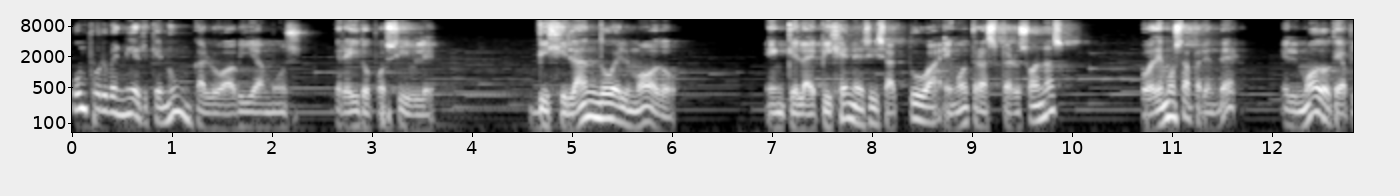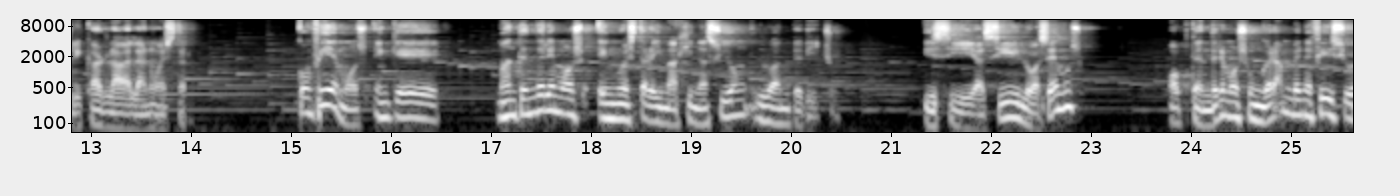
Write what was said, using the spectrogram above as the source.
un porvenir que nunca lo habíamos creído posible, vigilando el modo en que la epigénesis actúa en otras personas, podemos aprender el modo de aplicarla a la nuestra. Confiemos en que mantendremos en nuestra imaginación lo antedicho. Y si así lo hacemos, obtendremos un gran beneficio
